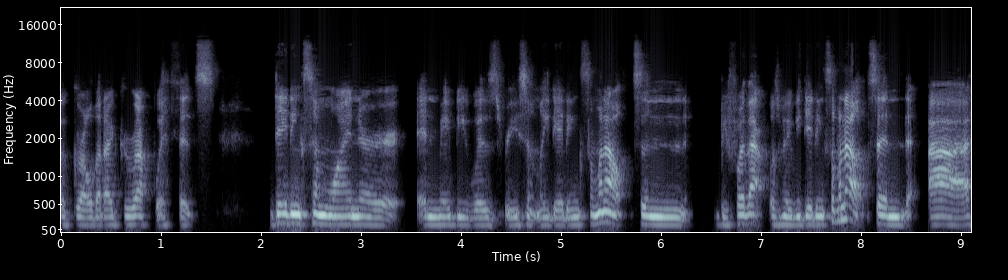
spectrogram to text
a girl that i grew up with that's dating someone or and maybe was recently dating someone else and before that was maybe dating someone else and uh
